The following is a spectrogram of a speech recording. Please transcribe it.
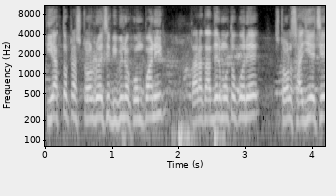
তিয়াত্তরটা স্টল রয়েছে বিভিন্ন কোম্পানির। তারা তাদের মতো করে স্টল সাজিয়েছে।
